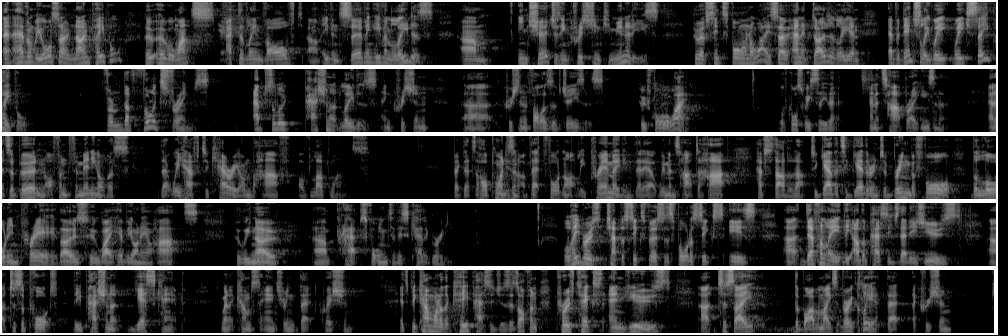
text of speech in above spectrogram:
And haven't we also known people who, who were once actively involved, um, even serving, even leaders um, in churches, in Christian communities, who have since fallen away. So, anecdotally and evidentially, we, we see people from the full extremes, absolute passionate leaders and Christian, uh, Christian followers of Jesus who fall away. Well, of course, we see that. And it's heartbreaking, isn't it? And it's a burden often for many of us that we have to carry on behalf of loved ones. Fact, that's the whole point, isn't it, of that fortnightly prayer meeting that our Women's Heart to Heart have started up to gather together and to bring before the Lord in prayer those who weigh heavy on our hearts, who we know um, perhaps fall into this category. Well, Hebrews chapter 6, verses 4 to 6 is uh, definitely the other passage that is used uh, to support the passionate yes camp when it comes to answering that question. It's become one of the key passages. It's often proof text and used uh, to say the Bible makes it very clear that a Christian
